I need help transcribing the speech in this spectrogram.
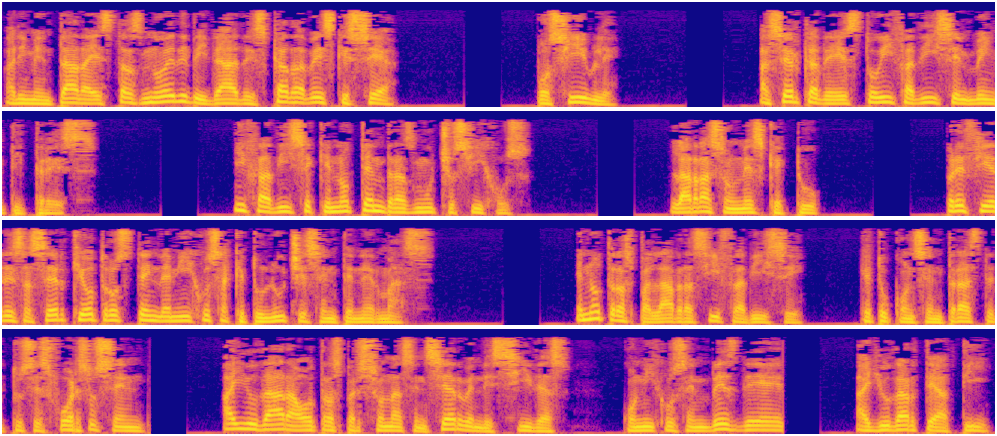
alimentar a estas nueve deidades cada vez que sea posible. Acerca de esto Ifa dice en 23. Ifa dice que no tendrás muchos hijos. La razón es que tú prefieres hacer que otros tengan hijos a que tú luches en tener más. En otras palabras, Ifa dice que tú concentraste tus esfuerzos en ayudar a otras personas en ser bendecidas con hijos en vez de ayudarte a ti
